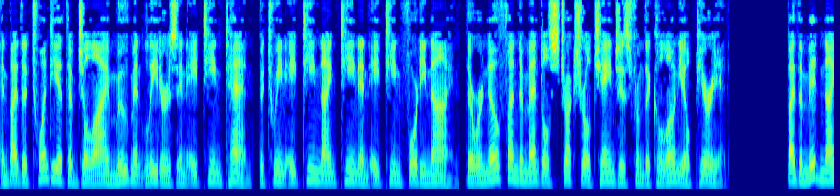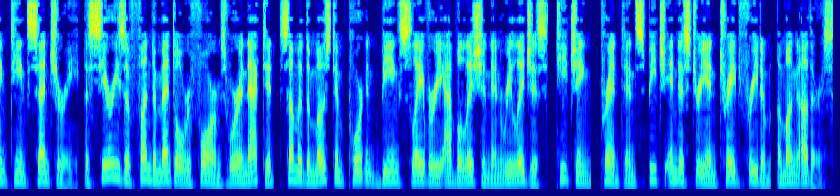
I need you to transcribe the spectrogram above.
and by the 20th of July movement leaders in 1810. Between 1819 and 1849, there were no fundamental structural changes from the colonial period. By the mid-19th century, a series of fundamental reforms were enacted, some of the most important being slavery abolition and religious, teaching, print and speech industry and trade freedom, among others.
